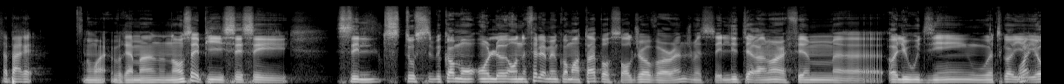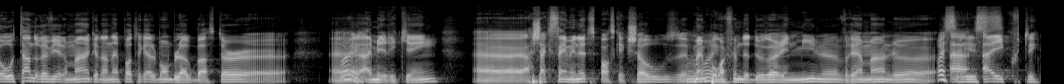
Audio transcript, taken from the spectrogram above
ça paraît. Ouais, vraiment. Non, c'est puis c'est c'est aussi comme on, on, l'a- on a fait le même commentaire pour Soldier of Orange, mais c'est littéralement un film euh, hollywoodien ou en tout cas il y a- Ouais. il y, a autant de revirements que dans n'importe quel bon blockbuster euh, euh, Ouais. américain. À chaque cinq minutes, il se passe quelque chose. Même pour un film de deux heures et demie, là, vraiment là, à écouter.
